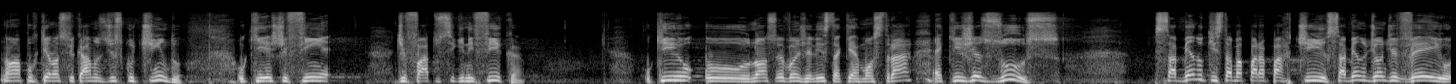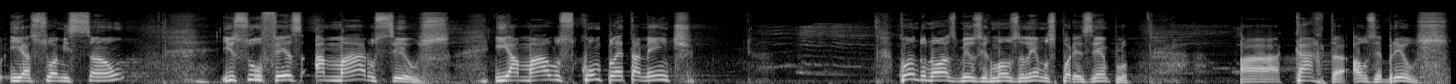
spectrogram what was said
Não há por que nós ficarmos discutindo o que este fim de fato significa. O que o nosso evangelista quer mostrar é que Jesus sabendo que estava para partir, sabendo de onde veio e a sua missão, isso o fez amar os seus e amá-los completamente. Quando nós, meus irmãos, lemos, por exemplo, a carta aos Hebreus,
